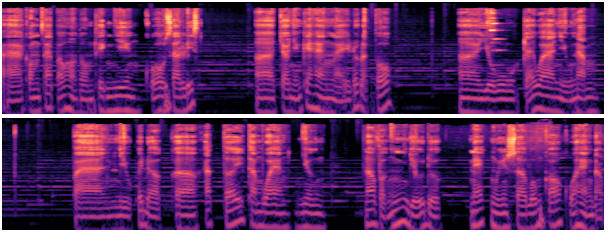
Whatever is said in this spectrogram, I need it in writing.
và công tác bảo hộ tồn thiên nhiên của Osalis à, cho những cái hang này rất là tốt à, dù trải qua nhiều năm và nhiều cái đợt uh, khách tới tham quan nhưng nó vẫn giữ được nét nguyên sơ vốn có của hang động.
